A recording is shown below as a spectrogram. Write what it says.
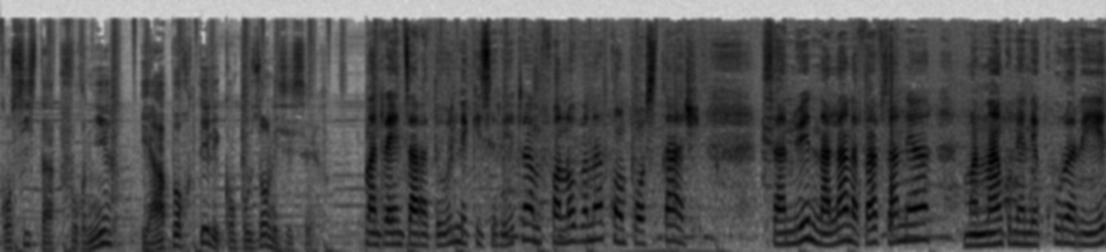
consistent à fournir et à apporter les composants nécessaires. compostage zany hoe vavy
